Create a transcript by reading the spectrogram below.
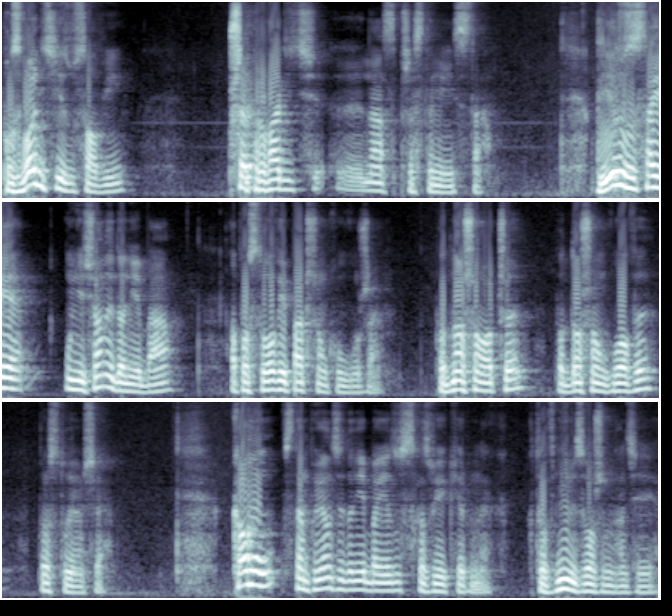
pozwolić Jezusowi przeprowadzić y, nas przez te miejsca. Gdy Jezus zostaje uniesiony do nieba, apostołowie patrzą ku górze. Podnoszą oczy, podnoszą głowy, prostują się. Komu wstępujący do nieba Jezus wskazuje kierunek? Kto w nim złożył nadzieję.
